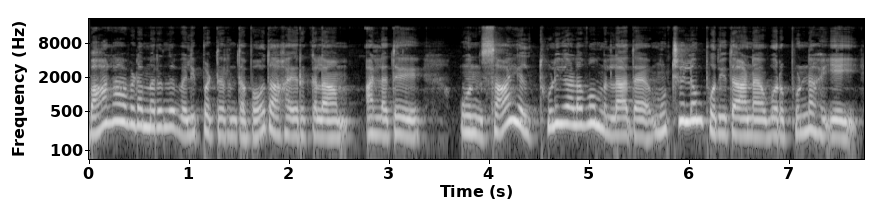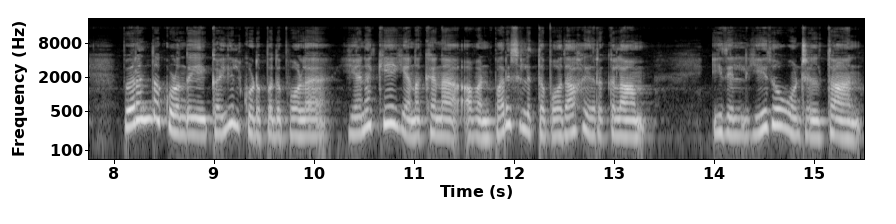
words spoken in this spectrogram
பாலாவிடமிருந்து வெளிப்பட்டிருந்த போதாக இருக்கலாம் அல்லது உன் சாயல் துளியளவும் இல்லாத முற்றிலும் புதிதான ஒரு புன்னகையை பிறந்த குழந்தையை கையில் கொடுப்பது போல எனக்கே எனக்கென அவன் பரிசீலித்த போதாக இருக்கலாம். இதில் ஏதோ ஒன்றில்தான்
